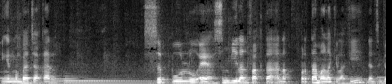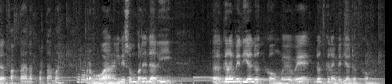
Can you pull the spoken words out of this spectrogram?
ingin membacakan 10 eh 9 fakta anak pertama laki-laki dan 9 fakta anak pertama perempuan. Ini sumbernya dari eh, gramedia.com www.gramedia.com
